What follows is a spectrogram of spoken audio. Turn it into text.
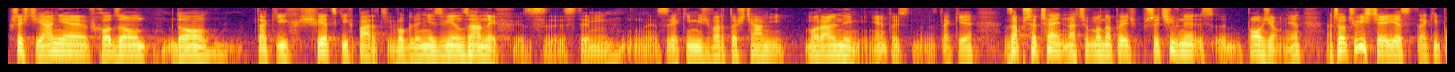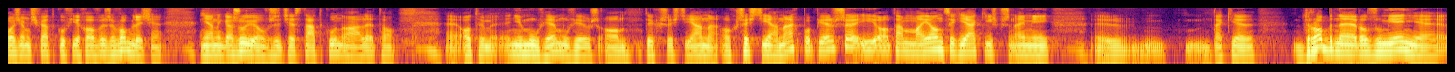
chrześcijanie wchodzą do takich świeckich partii, w ogóle niezwiązanych z, z tym, z jakimiś wartościami moralnymi. Nie? To jest takie zaprzeczenie, znaczy można powiedzieć przeciwny poziom. Nie? Znaczy oczywiście jest taki poziom świadków Jehowy, że w ogóle się nie angażują w życie statku, no ale to e, o tym nie mówię. Mówię już o tych chrześcijanach, o chrześcijanach po pierwsze i o tam mających jakiś przynajmniej y, takie drobne rozumienie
